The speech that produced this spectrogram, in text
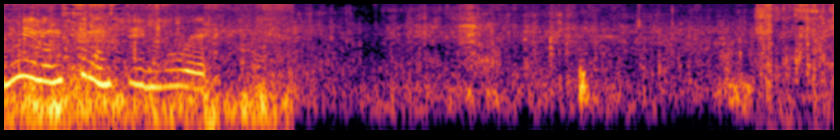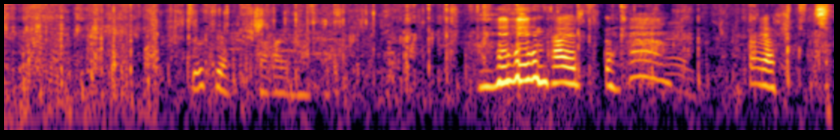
Миний өмсөн өмсөн юм юу вэ? Зүс явж байгаа юм аа. Та ярьцтай. Та ярьчих.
